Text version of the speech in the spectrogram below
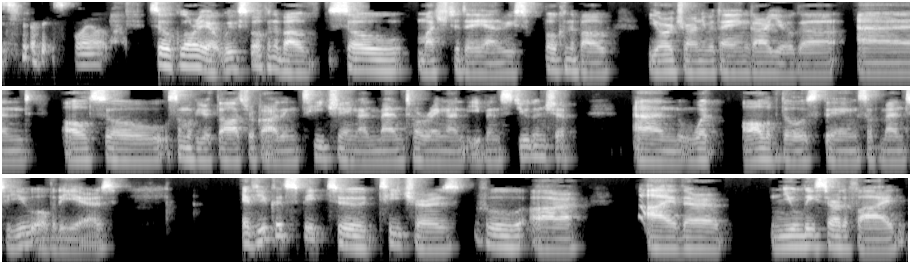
she's very spoiled. So, Gloria, we've spoken about so much today, and we've spoken about your journey with Iyengar Yoga and also some of your thoughts regarding teaching and mentoring and even studentship and what all of those things have meant to you over the years. If you could speak to teachers who are either newly certified,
